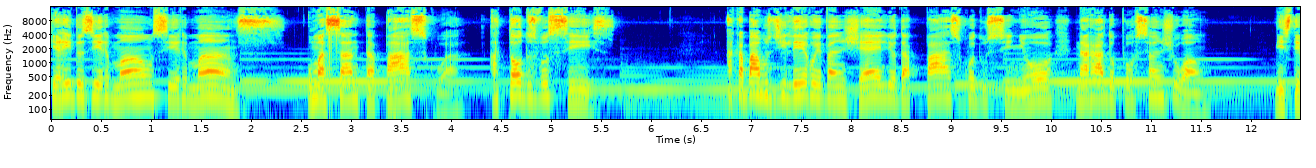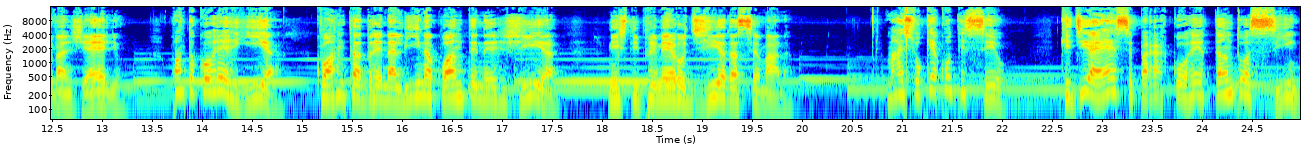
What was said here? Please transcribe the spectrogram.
Queridos irmãos e irmãs, uma Santa Páscoa a todos vocês. Acabamos de ler o Evangelho da Páscoa do Senhor, narrado por São João. Neste Evangelho, quanta correria, quanta adrenalina, quanta energia neste primeiro dia da semana. Mas o que aconteceu? Que dia é esse para correr tanto assim?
